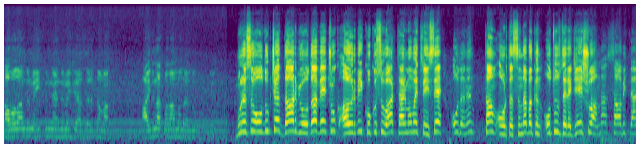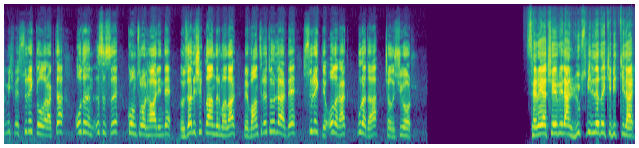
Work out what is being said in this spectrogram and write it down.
Havalandırma, iklimlendirme cihazları tamam. Aydınlatma lambaları da bulunuyor. Burası oldukça dar bir oda ve çok ağır bir kokusu var. Termometre ise odanın tam ortasında bakın 30 dereceye şu anda sabitlenmiş ve sürekli olarak da odanın ısısı kontrol halinde. Özel ışıklandırmalar ve vantilatörler de sürekli olarak burada çalışıyor. Seraya çevrilen lüks villadaki bitkiler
